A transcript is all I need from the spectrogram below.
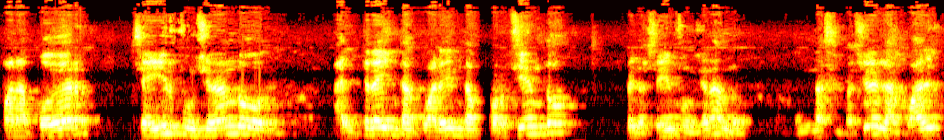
para poder seguir funcionando al 30, 40%, pero seguir funcionando. En una situación en la cual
